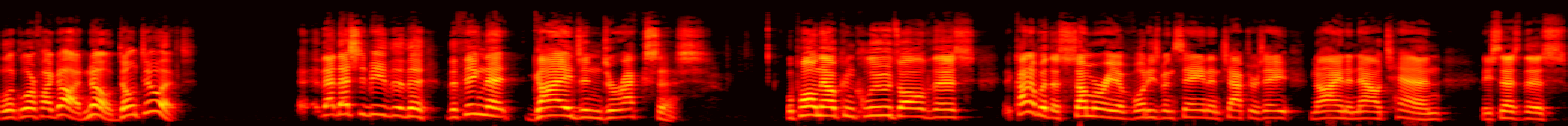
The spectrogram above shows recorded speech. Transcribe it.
Will it glorify God? No, don't do it. That, that should be the, the, the thing that guides and directs us. Well, Paul now concludes all of this kind of with a summary of what he's been saying in chapters 8, 9, and now 10. He says this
